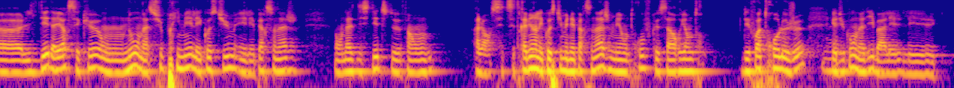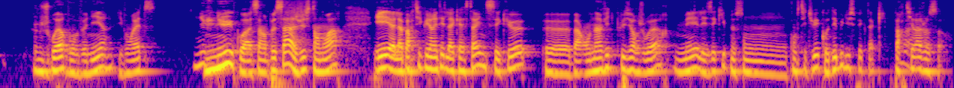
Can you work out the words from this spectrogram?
Euh, L'idée d'ailleurs, c'est que on- nous, on a supprimé les costumes et les personnages. On a décidé de. Enfin, alors c'est très bien les costumes et les personnages, mais on trouve que ça oriente des fois trop le jeu. Et du coup, on a dit, bah, les, les joueurs vont venir, ils vont être Nu. nus, quoi. C'est un peu ça, juste en noir. Et euh, la particularité de la castagne, c'est que euh, bah, on invite plusieurs joueurs, mais les équipes ne sont constituées qu'au début du spectacle, par Ouais. tirage au sort.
